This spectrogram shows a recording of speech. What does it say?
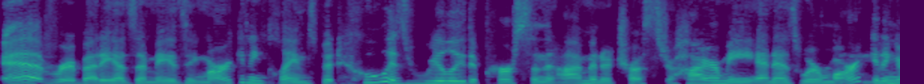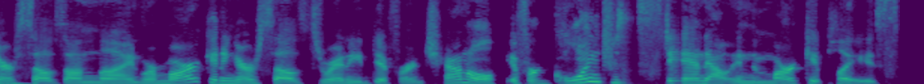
everybody has amazing marketing claims, but who is really the person that I'm going to trust to hire me? And as we're marketing mm-hmm. ourselves online, we're marketing ourselves through any different channel. If we're going to stand out in the marketplace,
